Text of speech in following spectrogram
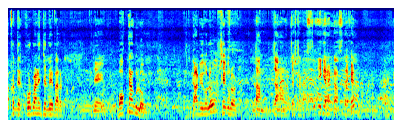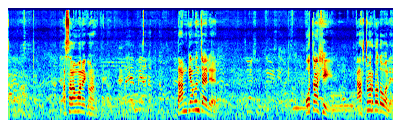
আপনাদের কোরবানির জন্য এবার যে বকনাগুলো গাবিগুলো সেগুলোর দাম জানানোর চেষ্টা করতেছি। এখানে একটা আছে দেখেন। আসসালামু আলাইকুম রহমতুল্লাহ। দাম কেমন চাইলেন? পঁচাশি। কাস্টমার কত বলে?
